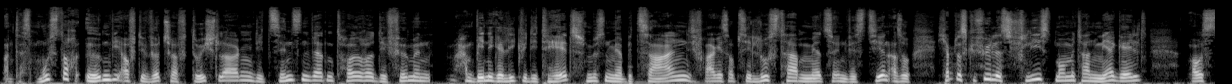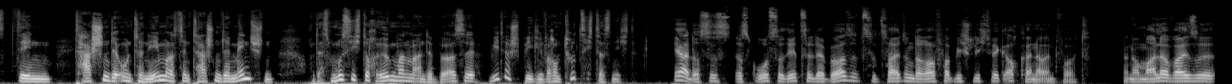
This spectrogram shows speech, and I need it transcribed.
Und das muss doch irgendwie auf die Wirtschaft durchschlagen. Die Zinsen werden teurer, die Firmen haben weniger Liquidität, müssen mehr bezahlen. Die Frage ist, ob sie Lust haben, mehr zu investieren. Also ich habe das Gefühl, es fließt momentan mehr Geld aus den Taschen der Unternehmen, aus den Taschen der Menschen. Und das muss sich doch irgendwann mal an der Börse widerspiegeln. Warum tut sich das nicht? Ja, das ist das große Rätsel der Börse zurzeit und darauf habe ich schlichtweg auch keine Antwort. Normalerweise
